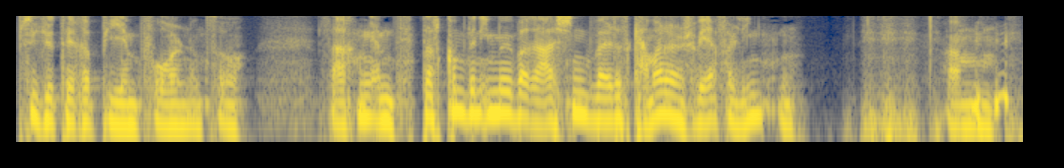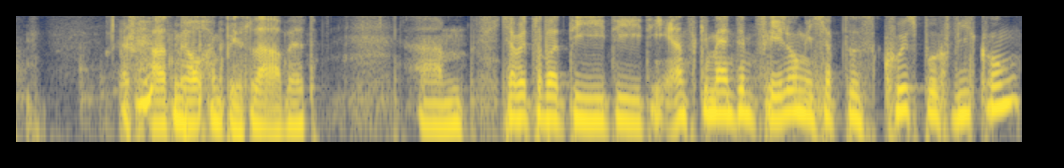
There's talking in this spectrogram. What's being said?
Psychotherapie empfohlen und so. Sachen. Ähm, das kommt dann immer überraschend, weil das kann man dann schwer verlinken. ähm, erspart mir auch ein bisschen Arbeit. Ähm, ich habe jetzt aber die, die, die ernst gemeinte Empfehlung, ich habe das Kursbuch Wirkung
